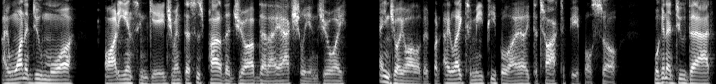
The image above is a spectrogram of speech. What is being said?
I want to do more audience engagement. This is part of the job that I actually enjoy. I enjoy all of it, but I like to meet people. I like to talk to people. So we're going to do that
